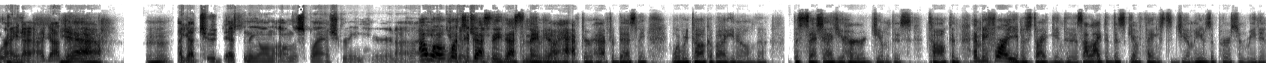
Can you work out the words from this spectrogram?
right? I, I got that. Yeah. Mm-hmm. I got two Destiny on on the splash screen here, and I, I oh well, what's two Destiny? That's the name, you know. After after Destiny, where we talk about you know the the session as you heard Jim just talked, and and before I even start getting to this, I like to just give thanks to Jim. He was the person reading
